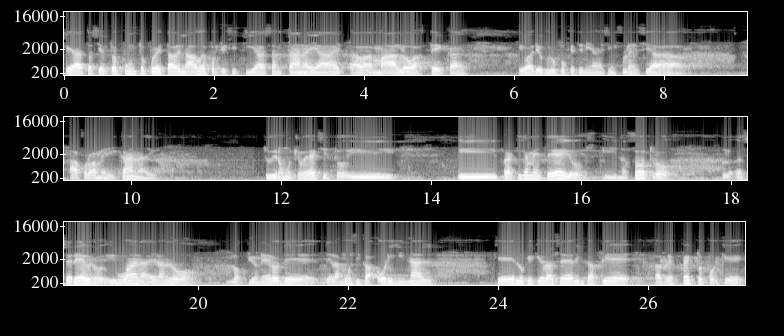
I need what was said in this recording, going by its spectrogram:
que hasta cierto punto pues estaba en auge porque existía Santana ya, estaba Malo, Azteca y varios grupos que tenían esa influencia afroamericana, digamos. Tuvieron mucho éxito y, y prácticamente ellos y nosotros el Cerebro y Guana eran los, los pioneros de, de la música original, que es lo que quiero hacer hincapié al respecto, porque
